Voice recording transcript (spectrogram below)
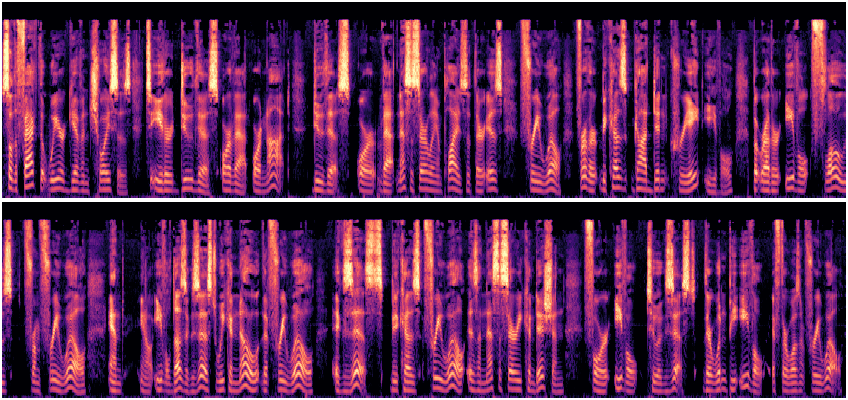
So the fact that we are given choices to either do this or that or not do this or that necessarily implies that there is free will. Further, because God didn't create evil, but rather evil flows from free will, and you know evil does exist, we can know that free will exists because free will is a necessary condition for evil to exist. There wouldn't be evil if there wasn't free will,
